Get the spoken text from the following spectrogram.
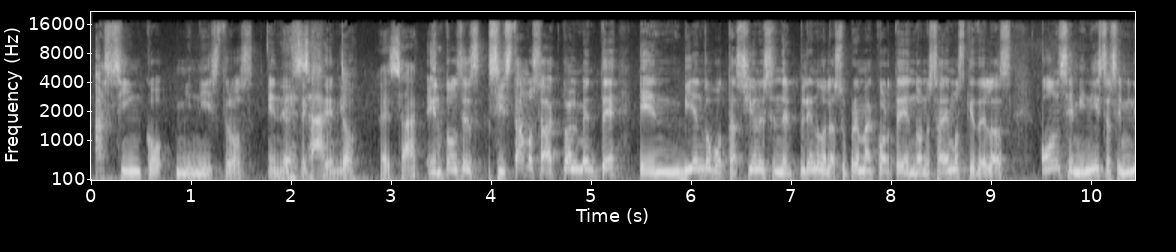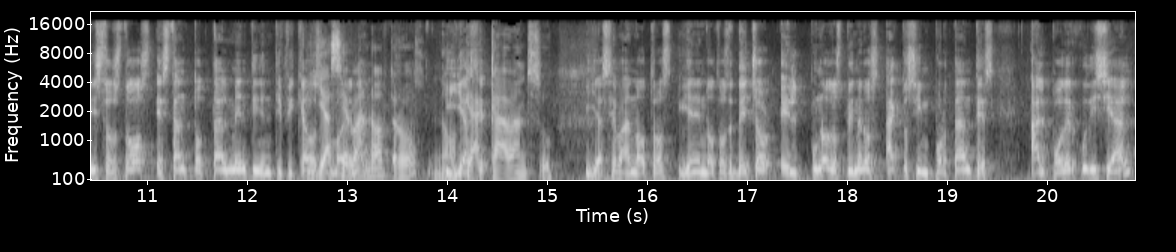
a cinco ministros en el exacto, sexenio. Exacto. Entonces, si estamos actualmente en, viendo votaciones en el Pleno de la Suprema Corte, en donde sabemos que de las 11 ministras y ministros, dos están totalmente identificados. Y ya se van otros, ¿no? que acaban su... Y ya se van otros y vienen otros. De hecho, el, uno de los primeros actos importantes al Poder Judicial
